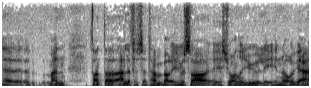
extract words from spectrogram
eh, men sant, 11.9. i USA, 22.07. i Norge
